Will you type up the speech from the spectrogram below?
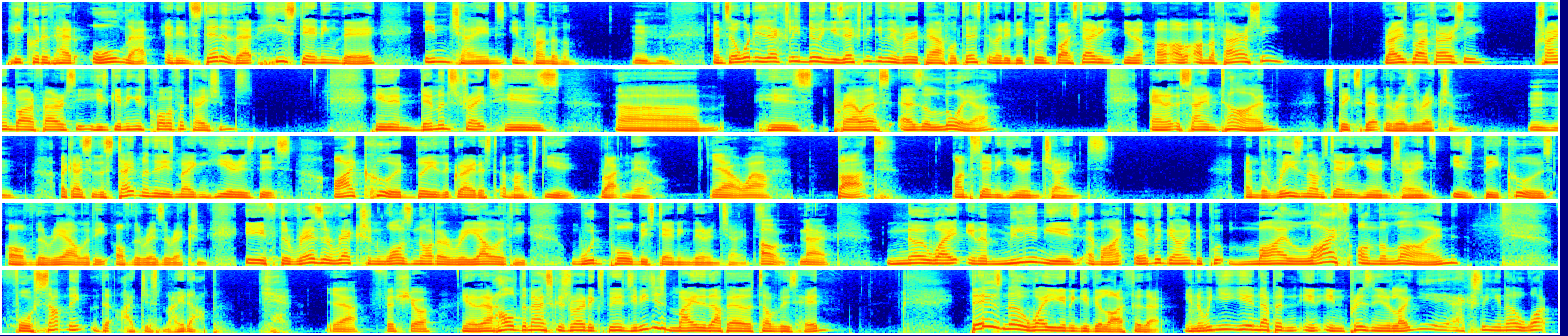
He could have had all that, and instead of that, he's standing there in chains in front of them. Hmm And so, what he's actually doing, he's actually giving a very powerful testimony because by stating, you know, I- I'm a Pharisee, raised by a Pharisee, trained by a Pharisee, he's giving his qualifications. He then demonstrates his um, his prowess as a lawyer, and at the same time speaks about the resurrection. Mhm. Okay, so the statement that he's making here is this I could be the greatest amongst you right now, Yeah. Wow. but I'm standing here in chains. And the reason I'm standing here in chains is because of the reality of the resurrection. If the resurrection was not a reality, would Paul be standing there in chains? Oh no. No way in a million years am I ever going to put my life on the line for something that I just made up. Yeah. Yeah. For sure. You know, that whole Damascus Road experience, if he just made it up out of the top of his head, there's no way you're going to give your life for that. You know, when you, you end up in, in, in prison, you're like, yeah, actually, you know what?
